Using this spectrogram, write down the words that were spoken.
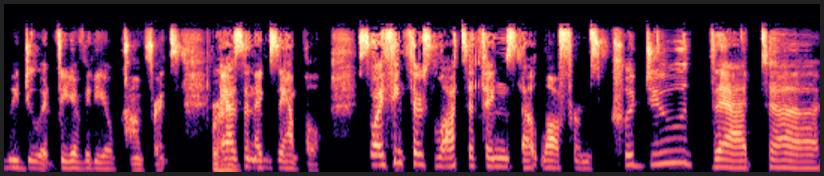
we do it via video conference, right. as an example. So, I think there's lots of things that law firms could do that uh,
